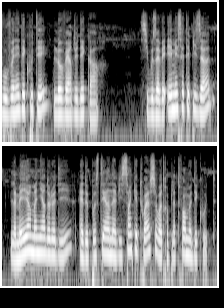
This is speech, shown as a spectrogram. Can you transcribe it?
Vous venez d'écouter L'Auvert du décor. Si vous avez aimé cet épisode, la meilleure manière de le dire est de poster un avis 5 étoiles sur votre plateforme d'écoute.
